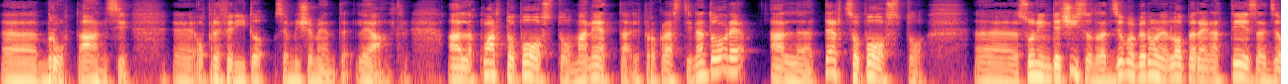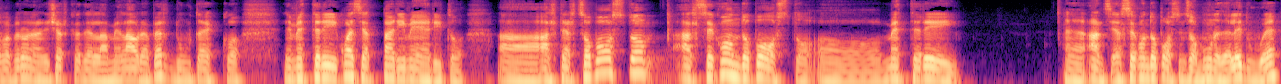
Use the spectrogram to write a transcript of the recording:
eh, brutta, anzi, eh, ho preferito semplicemente le altre. Al quarto posto Manetta il procrastinatore, al terzo posto eh, sono indeciso tra Zio Paperone e l'opera in attesa e Zio Paperone alla ricerca della melaurea perduta, ecco, le metterei quasi a pari merito uh, al terzo posto. Al secondo posto uh, metterei eh, anzi al secondo posto insomma una delle due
